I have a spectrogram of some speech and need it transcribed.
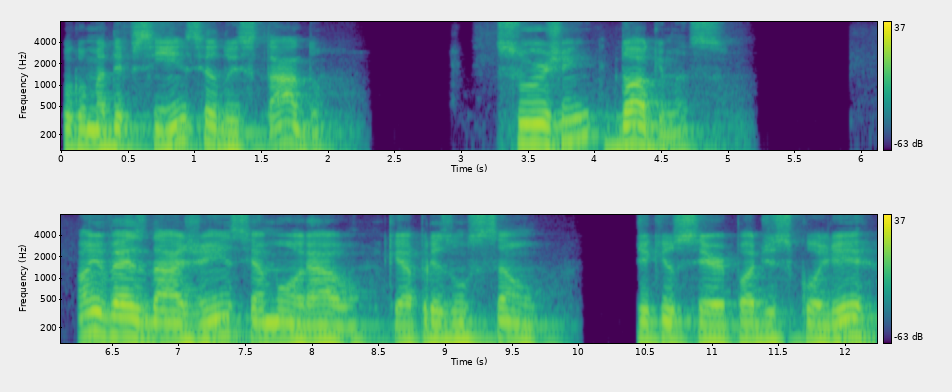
por uma deficiência do Estado, surgem dogmas. Ao invés da agência moral, que é a presunção de que o ser pode escolher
